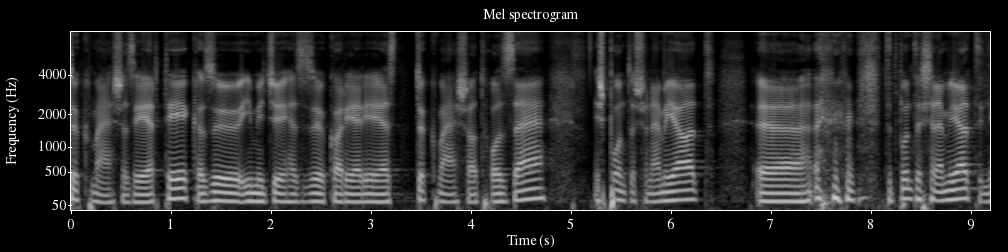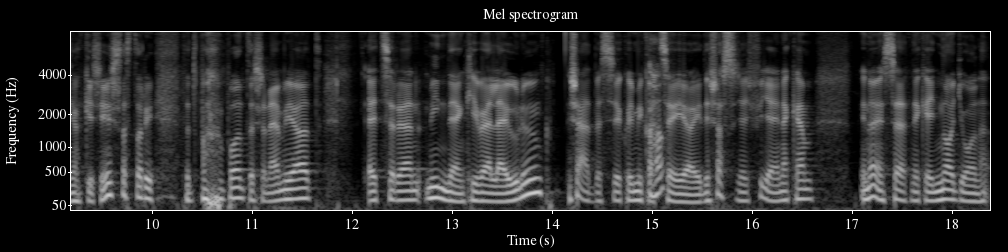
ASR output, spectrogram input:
tök más az érték, az ő imidzséhez, az ő karrierjéhez tök más ad hozzá, és pontosan emiatt, tehát pontosan emiatt, egy kis Insta story, tehát pontosan emiatt egyszerűen mindenkivel leülünk, és átbeszéljük, hogy mik Aha. a céljaid. És azt mondja, hogy figyelj, nekem én nagyon szeretnék egy nagyon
